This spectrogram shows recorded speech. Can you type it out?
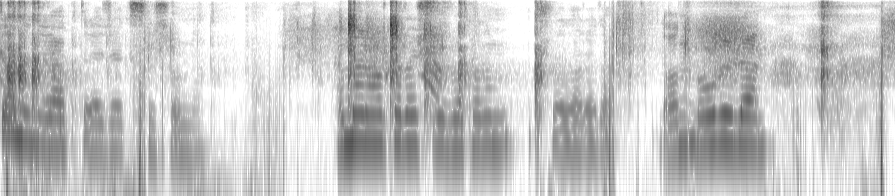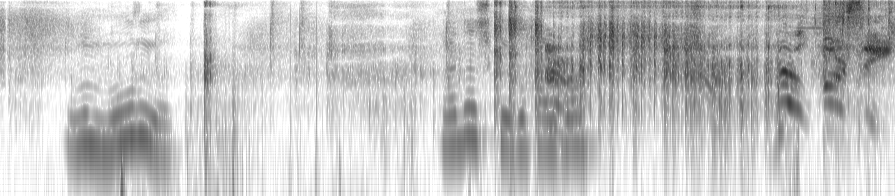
canını yaktıracaksın sonra. Hemen arkadaşlar bakalım şuralara da. Lan ne oluyor lan? Oğlum ne oluyor? Nereden çıkıyor bu hayvan? No mercy.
